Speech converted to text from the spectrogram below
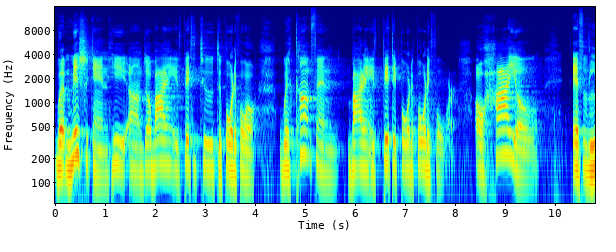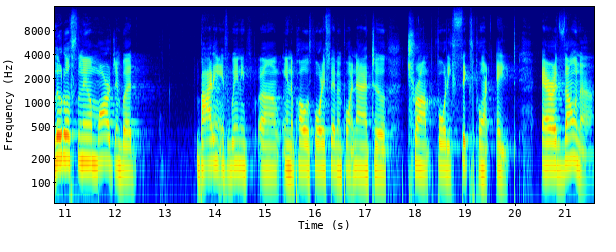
But Michigan, he um, Joe Biden is 52 to 44. Wisconsin, Biden is 54 to 44. Ohio, it's a little slim margin, but Biden is winning uh, in the polls 47.9 to Trump 46.8. Arizona,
